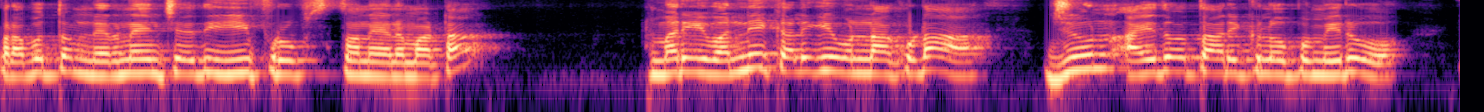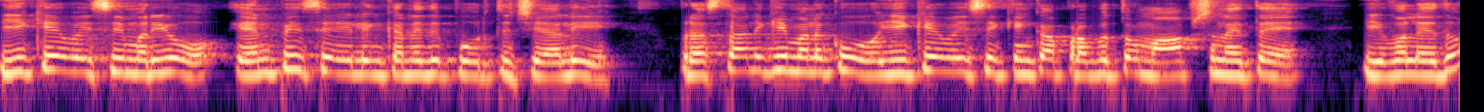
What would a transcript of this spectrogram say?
ప్రభుత్వం నిర్ణయించేది ఈ ప్రూఫ్స్తోనే అనమాట మరి ఇవన్నీ కలిగి ఉన్నా కూడా జూన్ ఐదో తారీఖు లోపు మీరు ఈకేవైసీ మరియు ఎన్పిసిఐ లింక్ అనేది పూర్తి చేయాలి. ప్రస్తుతానికి మనకు ఈకేవైసీకి ఇంకా ప్రభుత్వం ఆప్షన్ అయితే ఇవ్వలేదు.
